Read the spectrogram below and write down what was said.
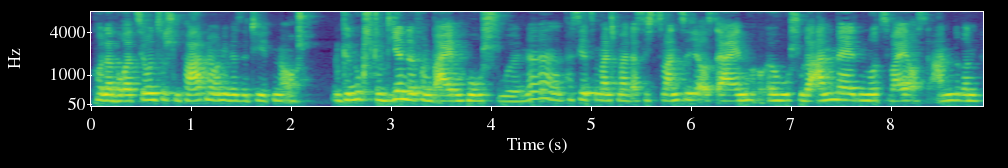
Kollaboration zwischen Partneruniversitäten auch genug Studierende von beiden Hochschulen. Ne? Passiert es manchmal, dass sich 20 aus der einen Hochschule anmelden, nur zwei aus der anderen,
